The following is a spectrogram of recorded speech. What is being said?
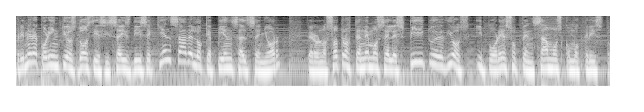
1 Corintios 2.16 dice, ¿quién sabe lo que piensa el Señor? Pero nosotros tenemos el Espíritu de Dios y por eso pensamos como Cristo.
